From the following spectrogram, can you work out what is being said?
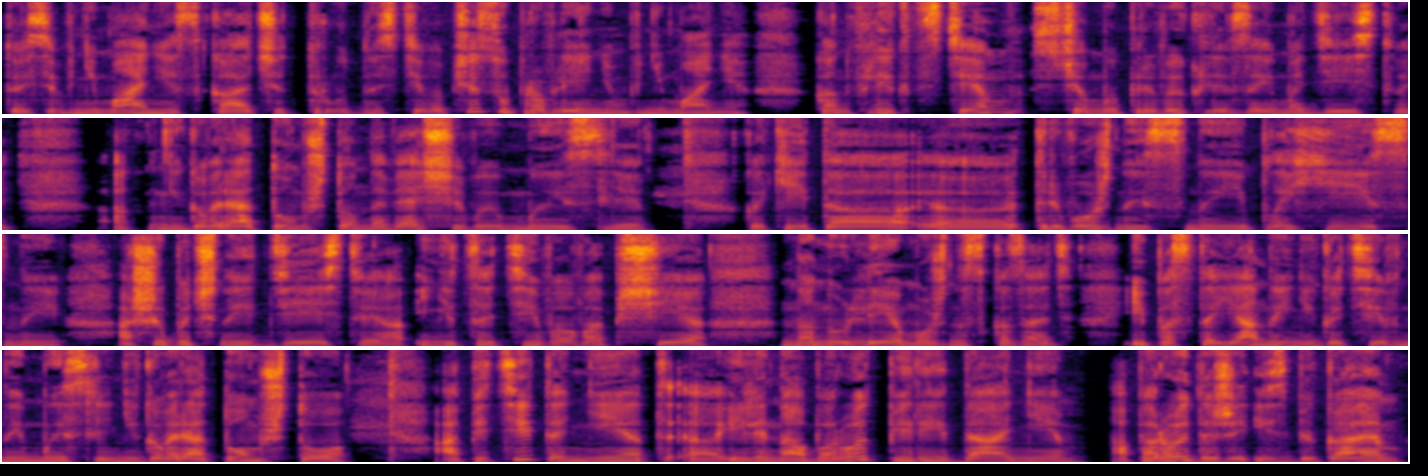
то есть внимание скачет, трудности вообще с управлением внимания, конфликт с тем, с чем мы привыкли взаимодействовать, не говоря о том, что навязчивые мысли, какие-то э, тревожные сны, плохие сны, ошибочные действия, инициатива вообще на нуле, можно сказать, и постоянные негативные мысли, не говоря о том, что аппетита нет э, или наоборот переедание, а порой даже избегаем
